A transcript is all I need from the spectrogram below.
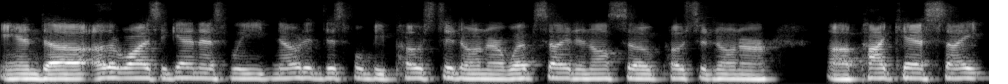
And uh, otherwise, again, as we noted, this will be posted on our website and also posted on our uh, podcast site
